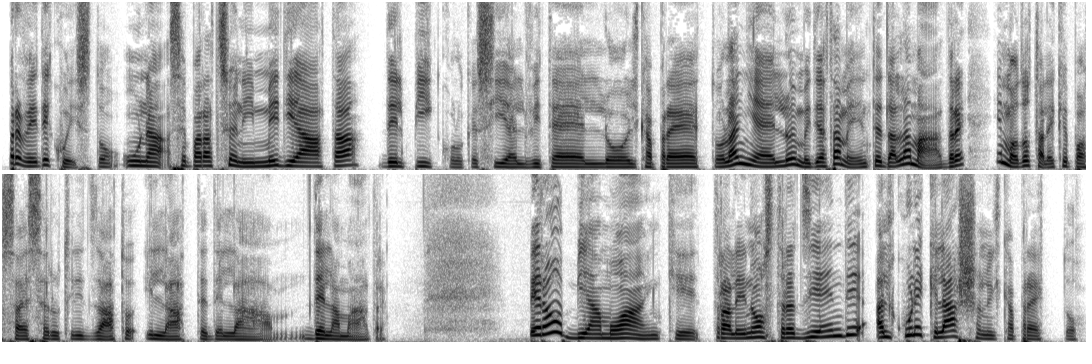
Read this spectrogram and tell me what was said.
prevede questo, una separazione immediata del piccolo, che sia il vitello, il capretto, l'agnello, immediatamente dalla madre, in modo tale che possa essere utilizzato il latte della, della madre. Però abbiamo anche tra le nostre aziende alcune che lasciano il capretto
